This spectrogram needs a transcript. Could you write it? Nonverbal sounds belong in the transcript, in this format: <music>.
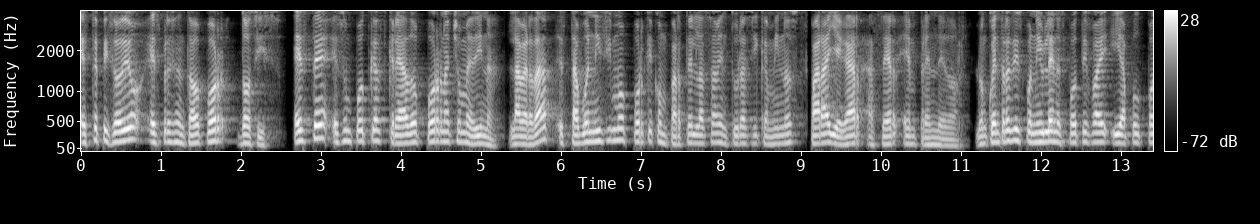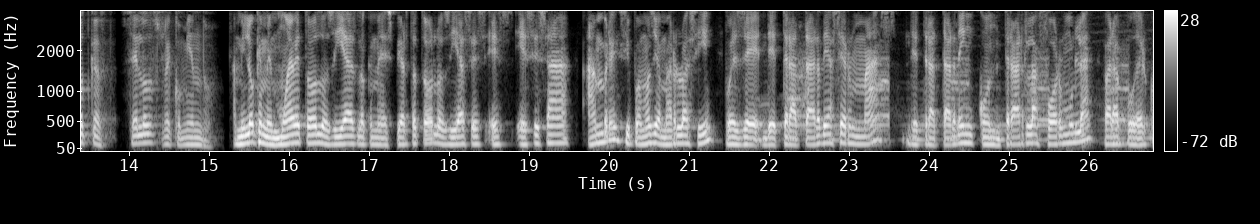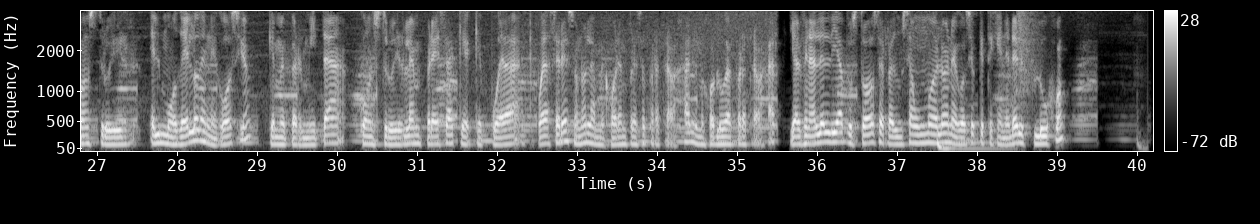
Este episodio es presentado por Dosis. Este es un podcast creado por Nacho Medina. La verdad está buenísimo porque comparte las aventuras y caminos para llegar a ser emprendedor. Lo encuentras disponible en Spotify y Apple Podcast. Se los recomiendo. A mí lo que me mueve todos los días, lo que me despierta todos los días es, es, es esa hambre, si podemos llamarlo así, pues de, de, tratar de hacer más, de tratar de encontrar la fórmula para poder construir el modelo de negocio que me permita construir la empresa que, que, pueda, que pueda hacer eso, ¿no? La mejor empresa para trabajar, el mejor lugar para trabajar. Y al final del día, pues todo se reduce a un modelo de negocio que te genere el flujo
